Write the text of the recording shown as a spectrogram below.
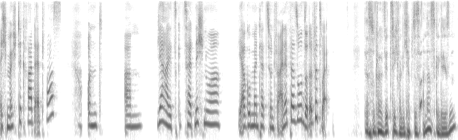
Ich möchte gerade etwas und ähm, ja, jetzt gibt's halt nicht nur die Argumentation für eine Person, sondern für zwei. Das ist total witzig, weil ich habe das anders gelesen.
